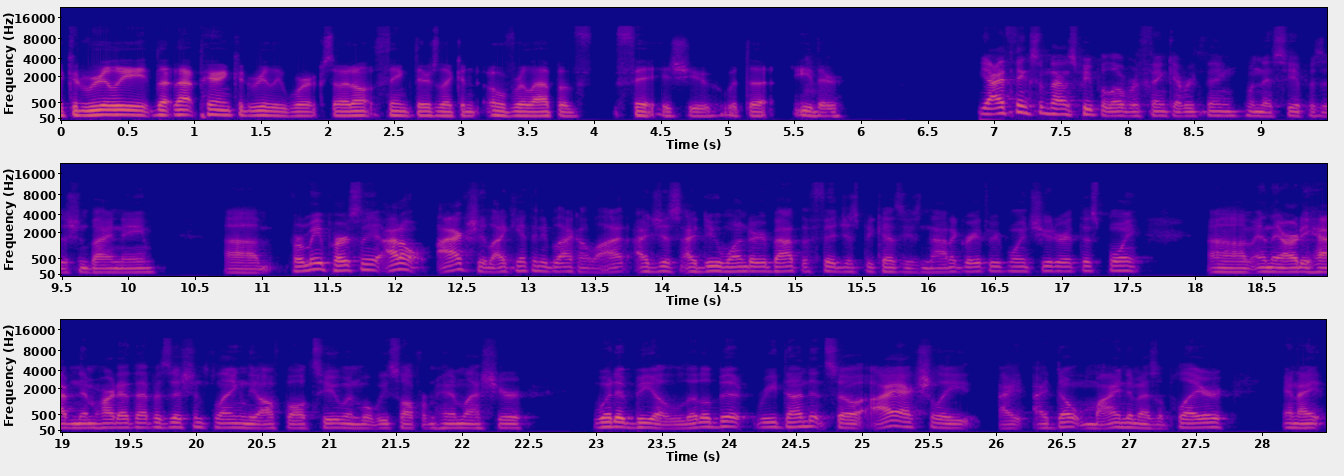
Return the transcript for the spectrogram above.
it could really that that pairing could really work. So I don't think there's like an overlap of fit issue with that mm-hmm. either. Yeah, I think sometimes people overthink everything when they see a position by name. Um, for me personally, I don't. I actually like Anthony Black a lot. I just I do wonder about the fit just because he's not a great three point shooter at this point. Um, and they already have Nembhard at that position playing the off ball too. And what we saw from him last year, would it be a little bit redundant? So I actually I I don't mind him as a player, and I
